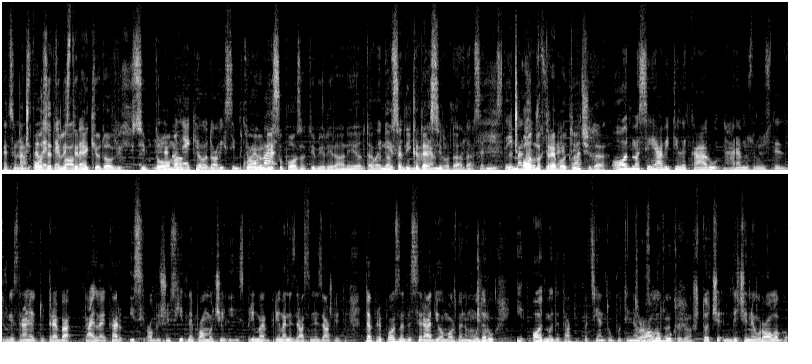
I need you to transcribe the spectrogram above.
kad su znači, nastale te gobe. Znači, ste neke od ovih simptoma? Na, neke od ovih simptoma. Koji vam nisu poznati bili ranije, jel tako? Nije se nikad naravno, desilo, da, da. Sad niste znači, imali, odmah treba otići, da. Odmah se javiti lekaru, naravno, s druge, s druge strane, to treba taj lekar, iz, obično iz hitne pomoći ili iz prima, primarne zdravstvene zaštite, da prepozna da se radi o moždanom uh mhm. -huh. udaru i odmah da takvog pacijenta uputi neurologu, da. što će, gde će neurolog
